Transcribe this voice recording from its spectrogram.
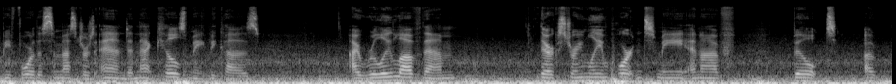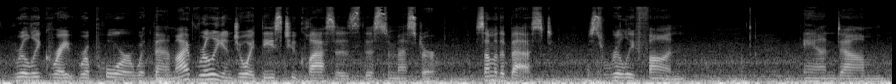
before the semester's end. And that kills me because I really love them. They're extremely important to me, and I've built a really great rapport with them. I've really enjoyed these two classes this semester. Some of the best. Just really fun. And um,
